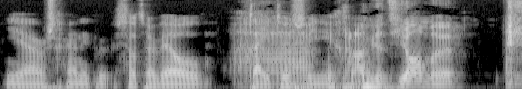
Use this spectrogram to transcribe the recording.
Ja, waarschijnlijk zat er wel tijd tussen in ieder Ah, geval. Nou, dat jammer.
